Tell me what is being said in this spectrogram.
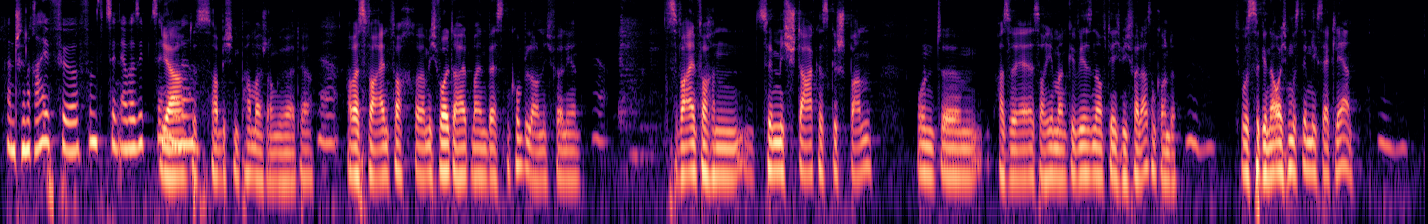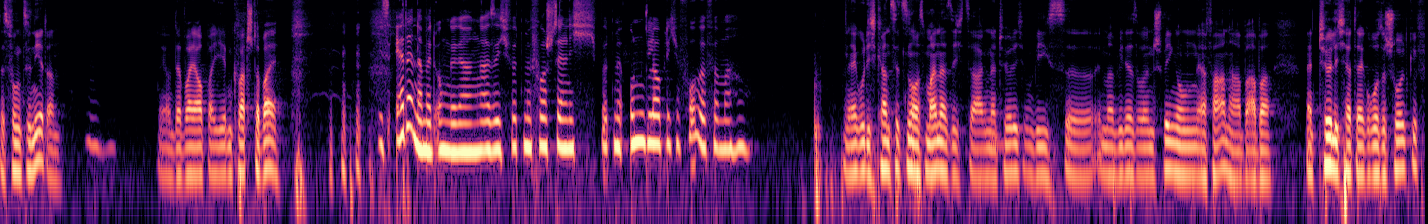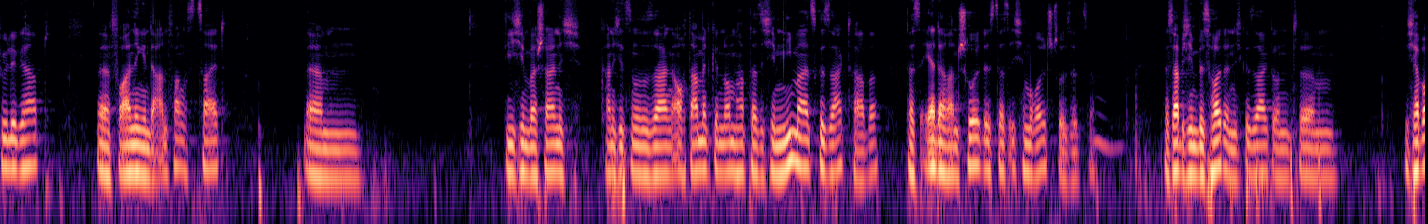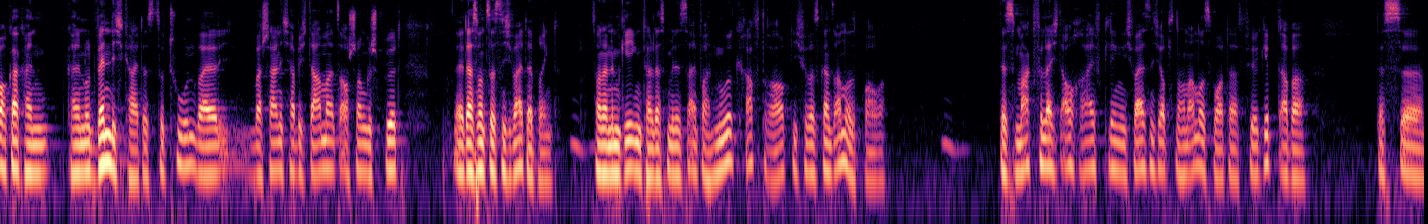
Ganz schön reif für 15, er war 17, Ja, oder? das habe ich ein paar Mal schon gehört, ja. ja. Aber es war einfach, ähm, ich wollte halt meinen besten Kumpel auch nicht verlieren. Ja. Es war einfach ein ziemlich starkes Gespann und ähm, also er ist auch jemand gewesen, auf den ich mich verlassen konnte. Ich wusste genau, ich muss dem nichts erklären. Das funktioniert dann. Ja, und der war ja auch bei jedem Quatsch dabei. Wie ist er denn damit umgegangen? Also ich würde mir vorstellen, ich würde mir unglaubliche Vorwürfe machen. Na gut, ich kann es jetzt nur aus meiner Sicht sagen, natürlich, und wie ich es äh, immer wieder so in Schwingungen erfahren habe. Aber natürlich hat er große Schuldgefühle gehabt, äh, vor allen Dingen in der Anfangszeit, ähm, die ich ihm wahrscheinlich, kann ich jetzt nur so sagen, auch damit genommen habe, dass ich ihm niemals gesagt habe, dass er daran schuld ist, dass ich im Rollstuhl sitze. Das habe ich ihm bis heute nicht gesagt und ähm, ich habe auch gar kein, keine Notwendigkeit, das zu tun, weil ich, wahrscheinlich habe ich damals auch schon gespürt, äh, dass uns das nicht weiterbringt, sondern im Gegenteil, dass mir das einfach nur Kraft raubt, die ich für was ganz anderes brauche. Das mag vielleicht auch reif klingen, ich weiß nicht, ob es noch ein anderes Wort dafür gibt, aber das, äh,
